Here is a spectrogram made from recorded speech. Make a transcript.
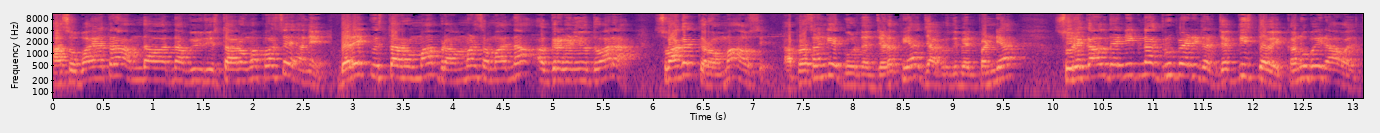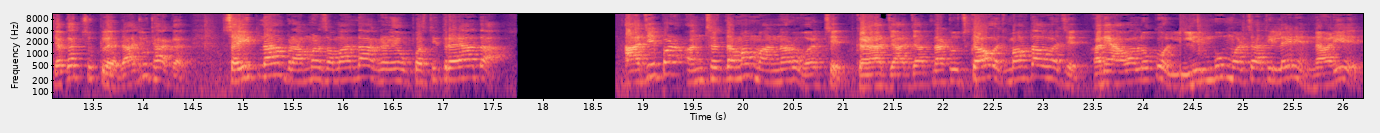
આ શોભાયાત્રા અમદાવાદના વિવિધ વિસ્તારોમાં ફરશે અને દરેક વિસ્તારોમાં બ્રાહ્મણ સમાજના અગ્રગણીઓ દ્વારા સ્વાગત કરવામાં આવશે. આ પ્રસંગે ગોરધન ઝડપિયા, જાગૃતિબેન પંડ્યા સૂર્યકાલ દૈનિકના ગ્રુપ એડિટર જગદીશ દવે, કનુભાઈ રાવલ, જગત શુક્લ, રાજુ ઠાકર સહિતના બ્રાહ્મણ સમાજના અગ્રણીઓ ઉપસ્થિત રહ્યા હતા. આજે પણ અંધશ્રદ્ધામાં માનનારો વર્ગ છે. ઘણા જાત જાતના ટૂચકાઓ અજમાવતા હોય છે અને આવા લોકો લીંબુ મરચાથી લઈને નાળિયેર,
